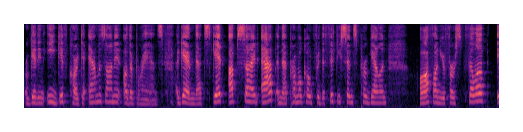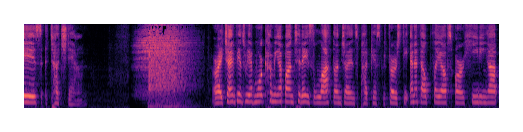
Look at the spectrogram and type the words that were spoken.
or get an e-gift card to Amazon and other brands. Again, that's Get Upside app and that promo code for the 50 cents per gallon off on your first fill up is touchdown. All right, Giant fans, we have more coming up on today's Locked on Giants podcast. But first, the NFL playoffs are heating up,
